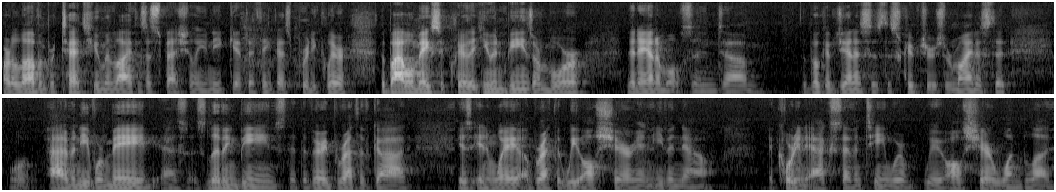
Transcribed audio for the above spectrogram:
are to love and protect human life as a special, unique gift. I think that's pretty clear. The Bible makes it clear that human beings are more than animals. And um, the book of Genesis, the scriptures remind us that well, Adam and Eve were made as, as living beings, that the very breath of God is, in a way, a breath that we all share in even now according to Acts 17, where we all share one blood.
